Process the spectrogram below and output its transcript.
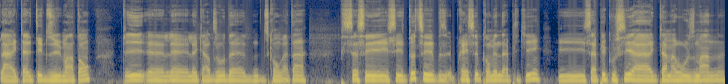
la qualité du menton, puis euh, le, le cardio du combattant. Puis ça, c'est c'est tous ces principes qu'on vient d'appliquer. Ils s'appliquent aussi à Kamaru Usman.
